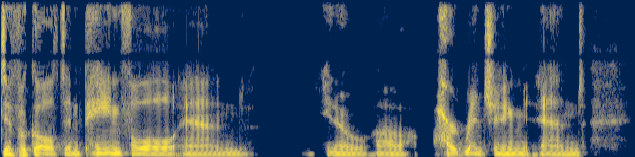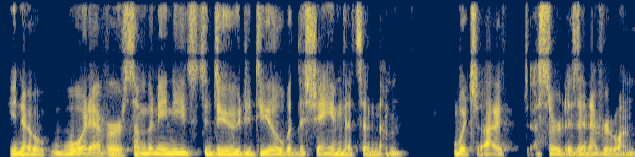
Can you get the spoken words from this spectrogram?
difficult and painful and you know uh, heart wrenching and you know whatever somebody needs to do to deal with the shame that's in them which i assert is in everyone.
